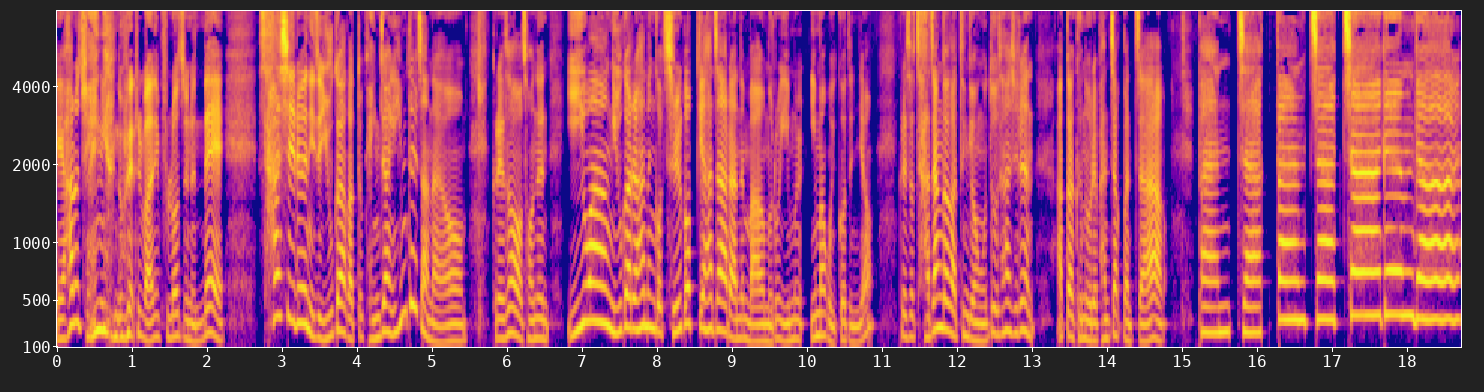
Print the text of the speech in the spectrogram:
예, 하루 종일 노래를 많이 불러주는데 사실은 이제 육아가 또 굉장히 힘들잖아요. 그래서 저는 이왕 육아를 하는 거 즐겁게 하자라는 마음으로 임을, 임하고 있거든요. 그래서 자장가 같은 경우도 사실은 아까 그 노래 반짝반짝 반짝반짝 작은 별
